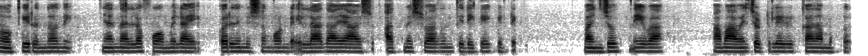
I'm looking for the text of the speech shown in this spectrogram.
നോക്കിയിരുന്നോ നീ? ഞാൻ നല്ല ഫോമിലായി. ഒരു നിമിഷം കൊണ്ട് ഇല്ലാതായ ആശു ആത്മവിശ്വാസം തിരികെ കിട്ടി. മഞ്ജു നീ വാ. ആ മാവൻ ചുട്ടിലിരിക്കാൻ നമുക്ക്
